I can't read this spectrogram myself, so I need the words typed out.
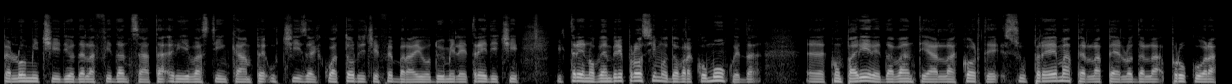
per l'omicidio della fidanzata Riva Steenkamp, uccisa il 14 febbraio 2013. Il 3 novembre prossimo dovrà comunque da, eh, comparire davanti alla Corte Suprema per l'appello della Procura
